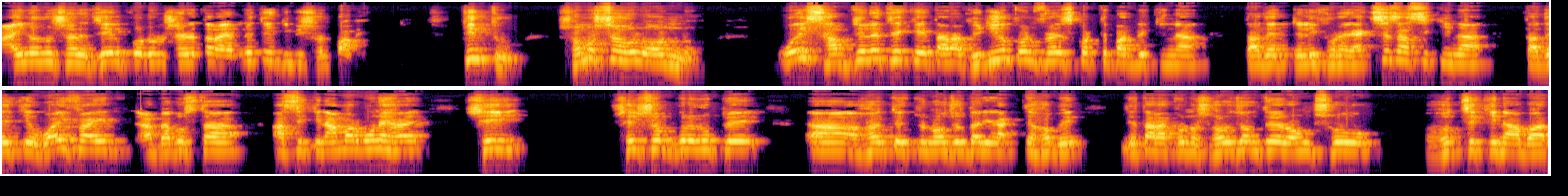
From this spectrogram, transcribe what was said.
আইন অনুসারে জেল কোড অনুসারে তারা এমনিতেই ডিভিশন পাবে। কিন্তু সমস্যা হলো অন্য। ওই সাবজেলে থেকে তারা ভিডিও কনফারেন্স করতে পারবে কিনা তাদের টেলিফোনের অ্যাক্সেস আছে কিনা তাদেরকে ওয়াইফাই ব্যবস্থা আছে কিনা আমার মনে হয় সেই সেই সবগুলোর উপরে হয়তো একটু নজরদারি রাখতে হবে যে তারা কোনো ষড়যন্ত্রের অংশ হচ্ছে কিনা আবার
